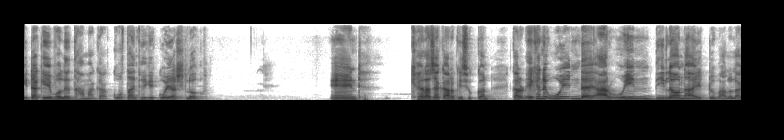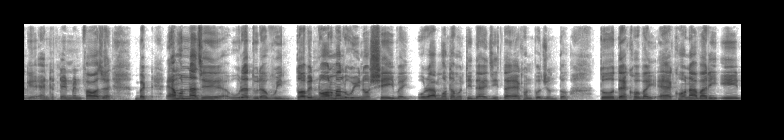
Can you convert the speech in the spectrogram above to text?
এটাকে বলে ধামাকা? কোথায় থেকে কই আসলো? অ্যান্ড খেলা যাক আরও কিছুক্ষণ। কারণ এখানে উইন দেয়, আর উইন দিলেও না একটু ভালো লাগে এন্টারটেনমেন্ট পাওয়া যায়। বাট এমন না যে উরা দুরা উইন তবে নর্মাল উইনও সেই ভাই, ওরা মোটামুটি দেয় জিতায় এখন পর্যন্ত। তো দেখো ভাই, এখন আবারই এইট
